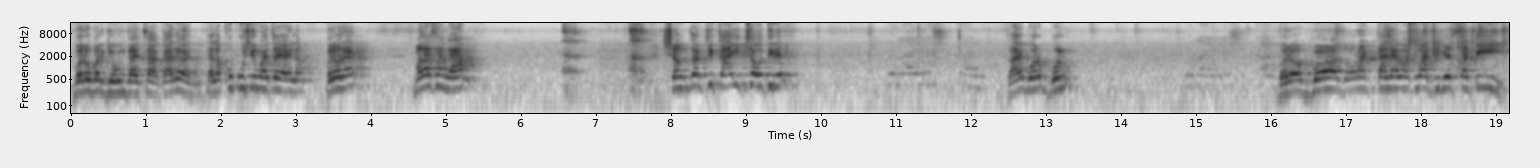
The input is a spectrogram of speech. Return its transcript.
बरोबर घेऊन जायचा कारण त्याला खूप उशीर व्हायचा यायला. बरोबर आहे? मला सांगा शंकरची काय इच्छा होती रे? काय बोल बोल. बरोबर जोरात टाल्या वाजवा जिवेसाठी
